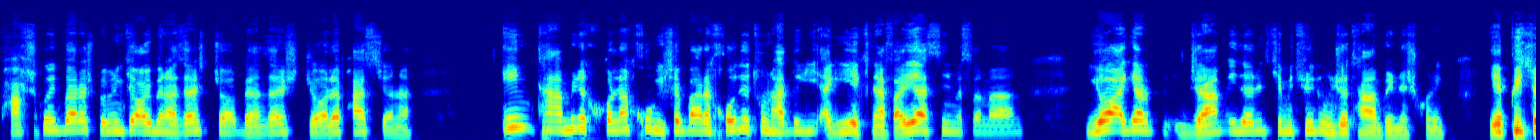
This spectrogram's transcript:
پخش کنید براش ببینید که آیا به نظرش جا... به نظرش جالب هست یا نه. این تمرین کلا خوبیشه برای خودتون حتی اگه یک نفری هستین مثل من یا اگر جمعی دارید که می‌تونید اونجا تمرینش کنید. یه پیچ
